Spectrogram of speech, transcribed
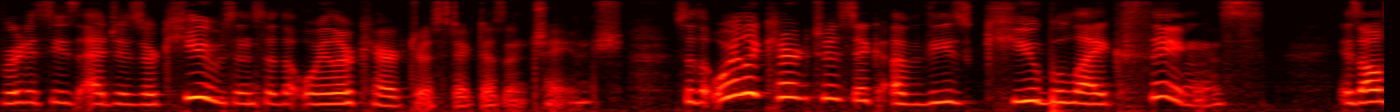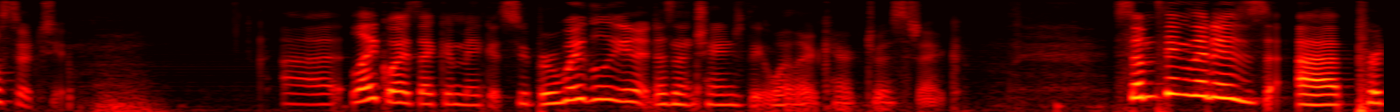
vertices, edges, or cubes, and so the Euler characteristic doesn't change. So the Euler characteristic of these cube-like things is also 2. Uh, likewise, I can make it super wiggly, and it doesn't change the Euler characteristic. Something that is uh, per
